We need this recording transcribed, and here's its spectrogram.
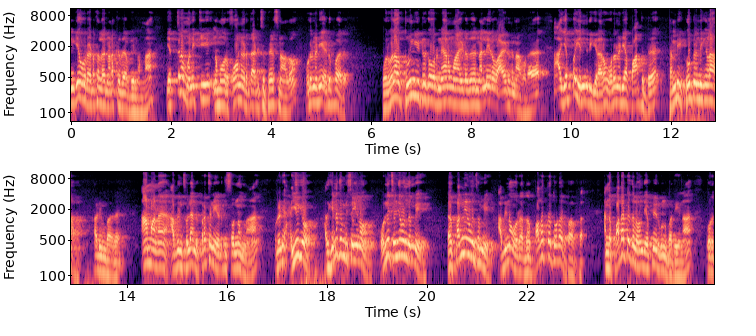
எங்கேயோ ஒரு இடத்துல நடக்குது அப்படின்னோம்னா எத்தனை மணிக்கு நம்ம ஒரு ஃபோன் எடுத்து அடித்து பேசினாலும் உடனடியாக எடுப்பார். ஒருவேளை அவர் தூங்கிட்டு இருக்க ஒரு நேரம் ஆயிடுது நள்ளிரவு ஆயிடுதுன்னா கூட எப்போ எந்திரிக்கிறாரோ உடனடியாக பார்த்துட்டு தம்பி கூப்பிட்டுருந்தீங்களா? அப்படிம்பாரு. ஆமாண்ணே அப்படின்னு சொல்லி அந்த பிரச்சனையை எடுத்து சொன்னோம்னா உடனே ஐயோ அதுக்கு என்ன தம்பி செய்யணும்? ஒன்றே செஞ்சிருவோம் தம்பி. பண்ணிடுவோம் தம்பி. அப்படின்னா ஒரு அந்த பதட்டத்தோட இருப்பாப்ப அந்த பதட்டத்தில் வந்து எப்படி இருக்கும்னு பார்த்தீங்கன்னா ஒரு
